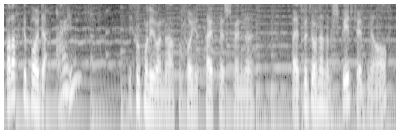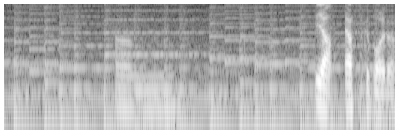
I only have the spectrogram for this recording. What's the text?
War das Gebäude 1? Ich guck mal lieber nach, bevor ich hier Zeit verschwende. Weil es wird ja auch langsam spät, fällt mir auf. Ähm... Ja, erstes Gebäude.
